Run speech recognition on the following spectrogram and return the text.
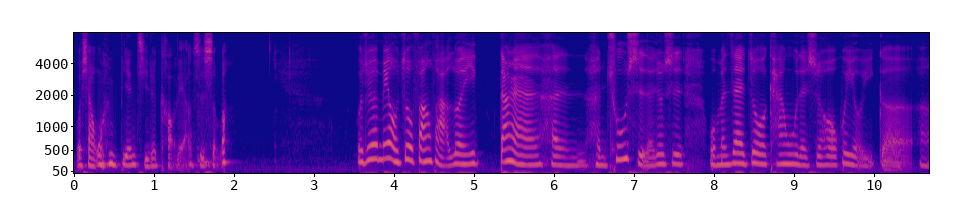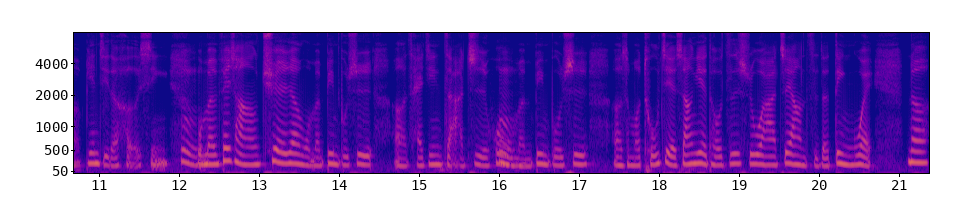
我想问编辑的考量是什么？我觉得没有做方法论一。当然很很初始的，就是我们在做刊物的时候，会有一个呃编辑的核心。嗯，我们非常确认，我们并不是呃财经杂志，或我们并不是呃什么图解商业投资书啊这样子的定位。那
